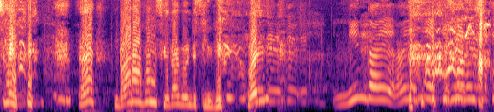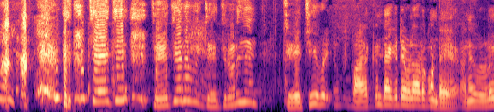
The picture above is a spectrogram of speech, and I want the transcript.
സ്ലീപ് ഏ? Door open Sita going sleep why. നീ എന്താ സ്കൂൾ ചേച്ചി ചേച്ചിയാണ് ചേച്ചിനോട് ഞാൻ ചേച്ചി വഴക്കുണ്ടാക്കിയിട്ട് ഇവിടെ അവിടെ കൊണ്ടുപോയി അങ്ങനെ ഇവള്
